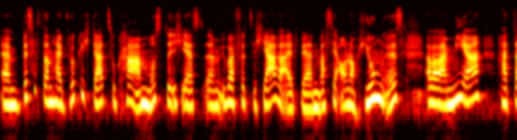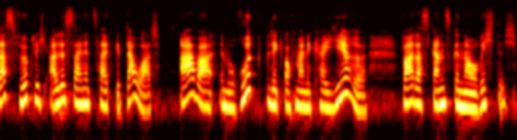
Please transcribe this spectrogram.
Ähm, bis es dann halt wirklich dazu kam, musste ich erst ähm, über 40 Jahre alt werden, was ja auch noch jung ist. Aber bei mir hat das wirklich alles seine Zeit gedauert. Aber im Rückblick auf meine Karriere war das ganz genau richtig.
